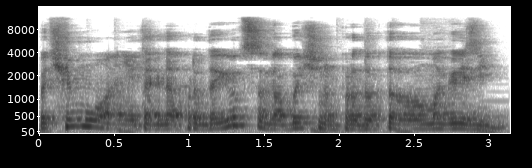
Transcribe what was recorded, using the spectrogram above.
Почему они тогда продаются в обычном продуктовом магазине?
